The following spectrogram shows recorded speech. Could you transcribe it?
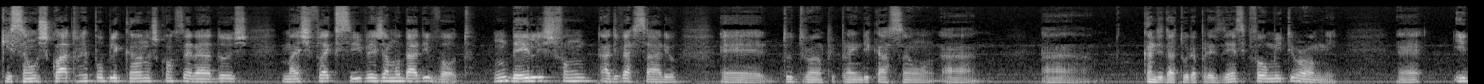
que são os quatro republicanos considerados mais flexíveis a mudar de voto. Um deles foi um adversário é, do Trump para indicação à, à candidatura à presidência, que foi o Mitt Romney. Né? E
